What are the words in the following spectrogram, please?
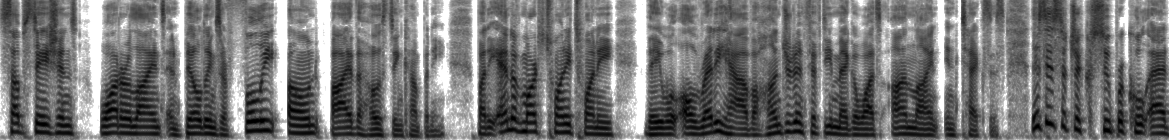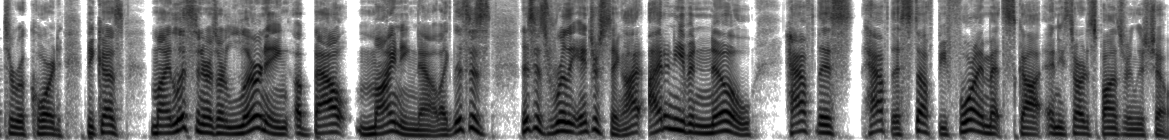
substations, water lines, and buildings are fully owned by the hosting company. By the end of March 2020, they will already have 150 megawatts online in Texas. This is such a super cool ad to record because my listeners are learning about mining now. Like this is This is really interesting. I, I didn't even know half this half this stuff before I met Scott and he started sponsoring the show.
